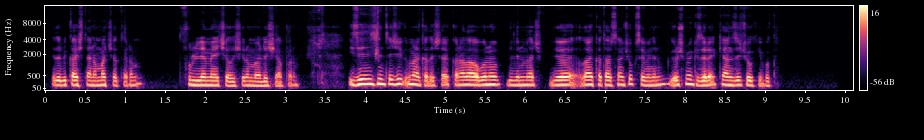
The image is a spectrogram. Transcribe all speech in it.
Ya da birkaç tane maç atarım. Fulllemeye çalışırım. Öyle şey yaparım. İzlediğiniz için teşekkürler arkadaşlar. Kanala abone olup bildirimler videoya like atarsanız çok sevinirim. Görüşmek üzere. Kendinize çok iyi bakın.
